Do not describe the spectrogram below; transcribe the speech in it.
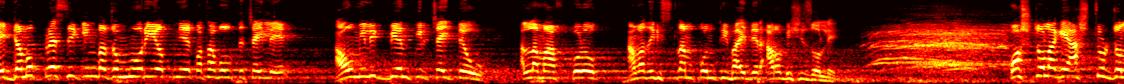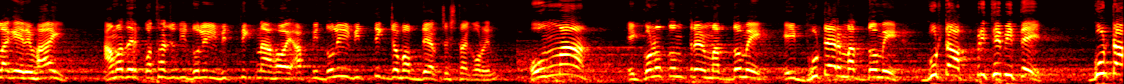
এই ডেমোক্রেসি কিংবা জমহুরিয়ত নিয়ে কথা বলতে চাইলে আওয়ামী লীগ, বিএনপির চাইতেও আল্লাহ মাফ করুক, আমাদের ইসলামপন্থী ভাইদের আরও বেশি জ্বলে। কষ্ট লাগে, আশ্চর্য লাগে রে ভাই। আমাদের কথা যদি দলিল ভিত্তিক না হয়, আপনি দলিল ভিত্তিক জবাব দেওয়ার চেষ্টা করেন। ওম্মা এই গণতন্ত্রের মাধ্যমে, এই ভোটের মাধ্যমে গোটা পৃথিবীতে গোটা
